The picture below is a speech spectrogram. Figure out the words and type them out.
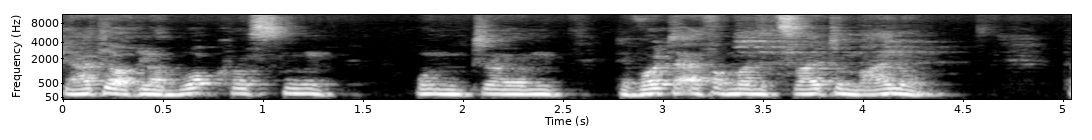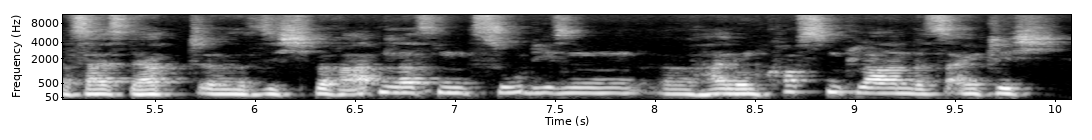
der hat ja auch Laborkosten und ähm, der wollte einfach mal eine zweite Meinung. Das heißt, er hat äh, sich beraten lassen zu diesem äh, Heil- und Kostenplan. Das ist eigentlich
